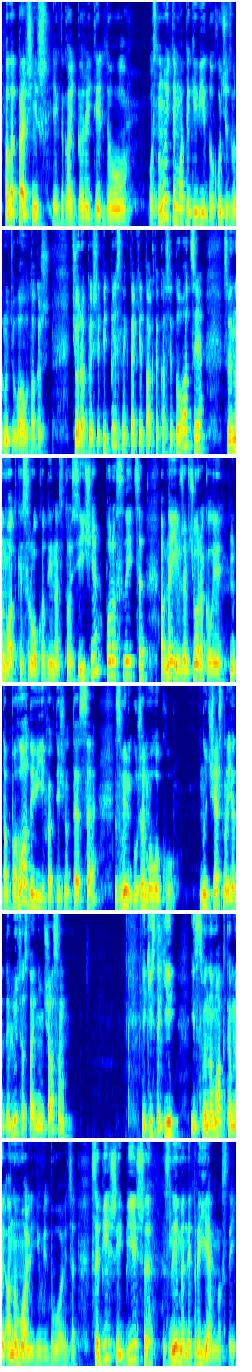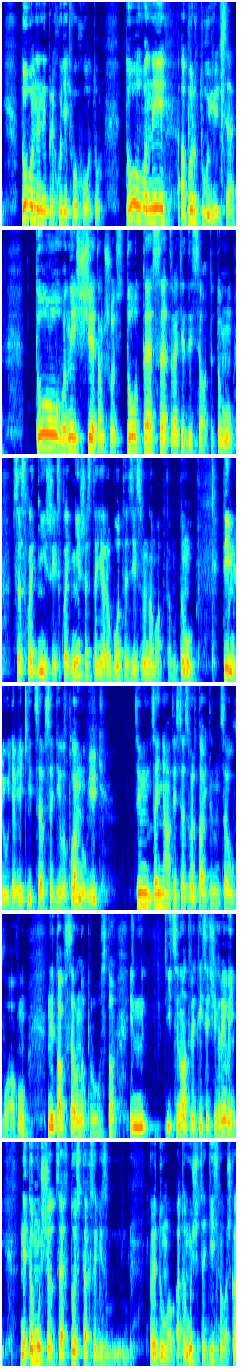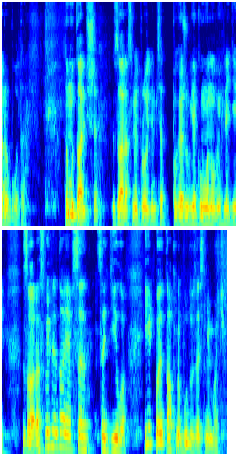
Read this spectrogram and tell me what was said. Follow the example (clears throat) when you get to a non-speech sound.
Але перш ніж, як то кажуть, перейти до основної тематики відео, хочу звернути увагу також. Вчора пише підписник, так і так, така ситуація. Свиноматки срок 11 січня пороситься, а в неї вже вчора, коли ну, там погладив її, фактично те все, звим уже молоко. Ну, чесно, я дивлюсь останнім часом, якісь такі із свиноматками аномалії відбуваються. Все більше і більше з ними неприємностей. То вони не приходять в охоту, то вони абортуються, то вони ще там щось, то те, все, третє, десяте. Тому все складніше і складніше стає робота зі свиноматками. Тому тим людям, які це все діло планують цим зайнятися, звертайте на це увагу. Не так все воно просто. І, і ціна 3 тисячі гривень не тому, що це хтось так собі придумав, а тому, що це дійсно важка робота. Тому далі зараз ми пройдемося, покажу, в якому воно вигляді зараз виглядає все це діло, і поетапно буду заснімати.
